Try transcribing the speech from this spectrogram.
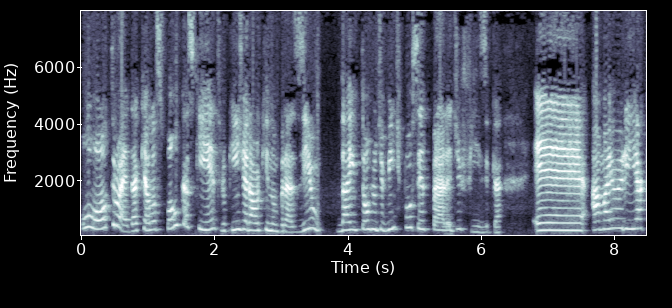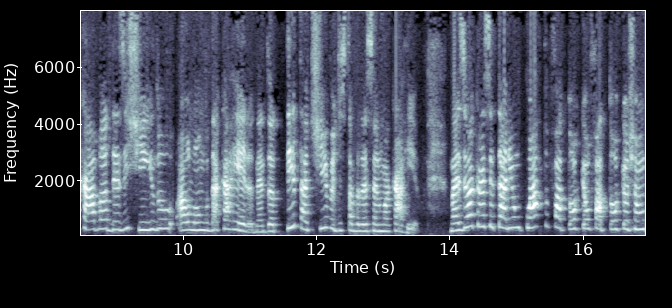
o outro é daquelas poucas que entram, que em geral aqui no Brasil dá em torno de 20% para a área de física. É, a maioria acaba desistindo ao longo da carreira, né, da tentativa de estabelecer uma carreira. Mas eu acrescentaria um quarto fator, que é o fator que eu chamo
